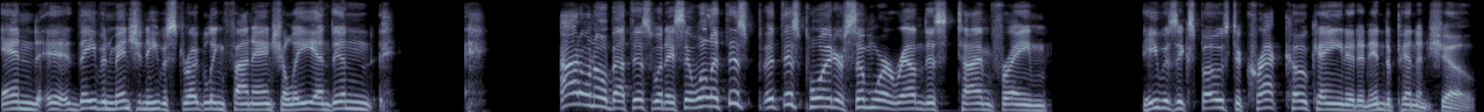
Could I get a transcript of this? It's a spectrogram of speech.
And uh, they even mentioned he was struggling financially, and then. I don't know about this when they said, well, at this at this point or somewhere around this time frame, he was exposed to crack cocaine at an independent show.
